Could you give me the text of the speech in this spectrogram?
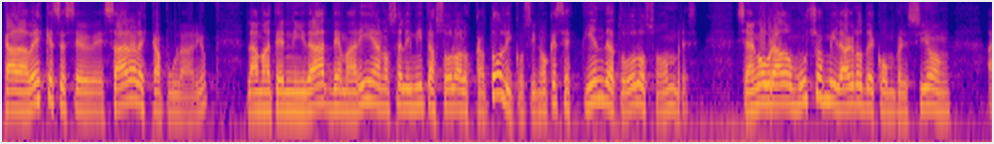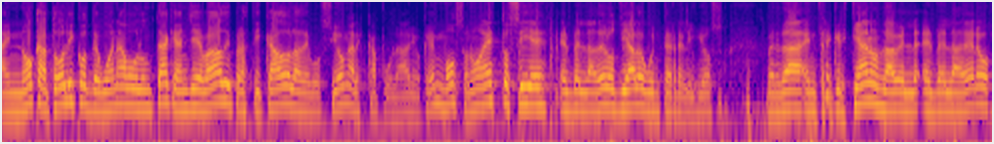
cada vez que se besara el escapulario. La maternidad de María no se limita solo a los católicos, sino que se extiende a todos los hombres. Se han obrado muchos milagros de conversión hay no católicos de buena voluntad que han llevado y practicado la devoción al escapulario. Qué hermoso, ¿no? Esto sí es el verdadero diálogo interreligioso, ¿verdad? Entre cristianos, el verdadero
